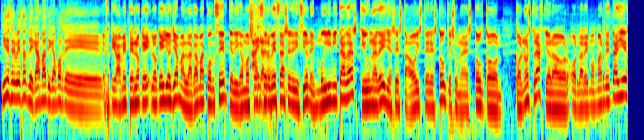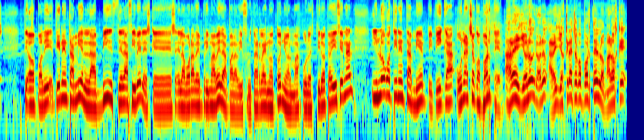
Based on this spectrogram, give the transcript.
tiene cervezas de gama, digamos, de. Efectivamente, es lo que, lo que ellos llaman la gama Concept, que digamos son Ahí la cervezas en ediciones muy limitadas, que una de ellas es esta Oyster Stout, que es una Stout con, con ostras, que ahora os, os daremos más detalles. Tienen también la Biz de la Cibeles, que es elaborada en primavera para disfrutarla en otoño al más puro estilo tradicional. Y luego tienen también, Pipica, una Choco Porter. A ver, yo lo, lo- a ver, yo es que la Choco Porter, lo malo es que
